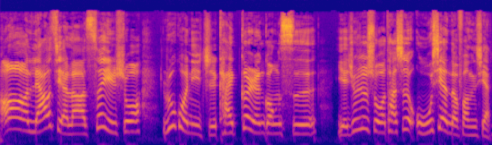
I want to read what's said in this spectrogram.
哦，了解了。所以说，如果你只开个人公司，也就是说它是无限的风险。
